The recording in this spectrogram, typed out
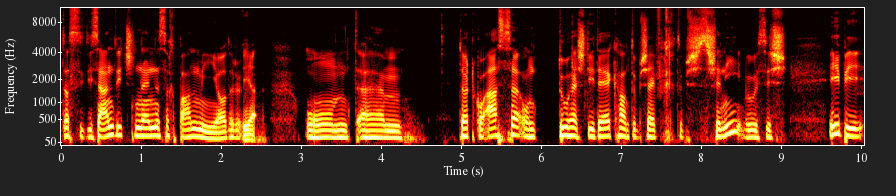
das sind die Sandwiches nennen sich Banh Mi, oder? Ja. Und ähm, dort go essen und du hast die Idee gehabt du bist einfach du bist ein Genie, weil es ist, ich bin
